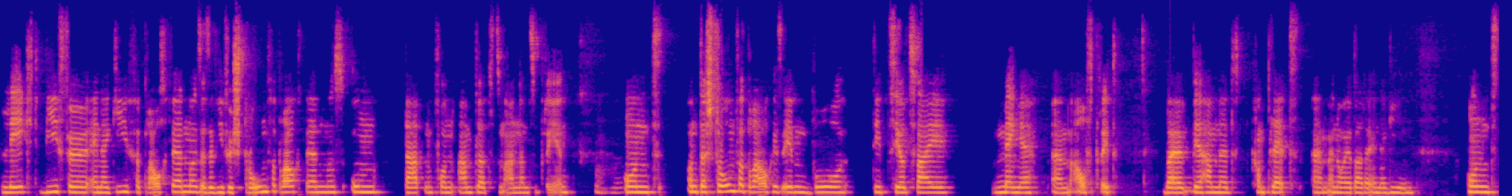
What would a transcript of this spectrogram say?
legt, wie viel Energie verbraucht werden muss, also wie viel Strom verbraucht werden muss, um Daten von einem Platz zum anderen zu bringen. Mhm. Und, und der Stromverbrauch ist eben, wo die CO2-Menge ähm, auftritt, weil wir haben nicht komplett ähm, erneuerbare Energien. Und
